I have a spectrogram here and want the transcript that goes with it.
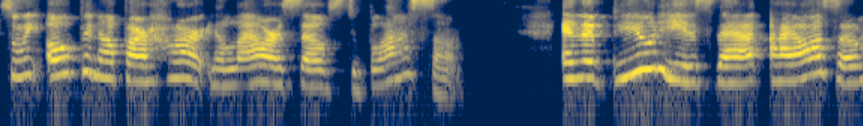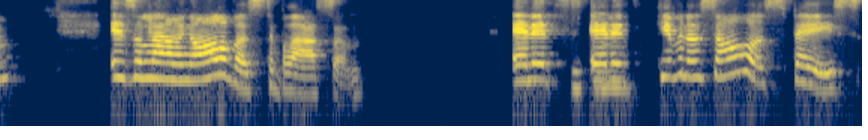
So we open up our heart and allow ourselves to blossom. And the beauty is that iAwesome is allowing all of us to blossom. And it's mm-hmm. and it's given us all a space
